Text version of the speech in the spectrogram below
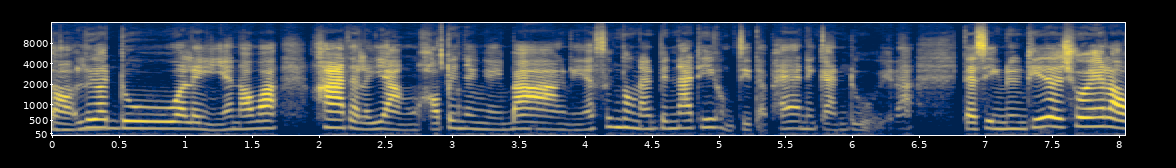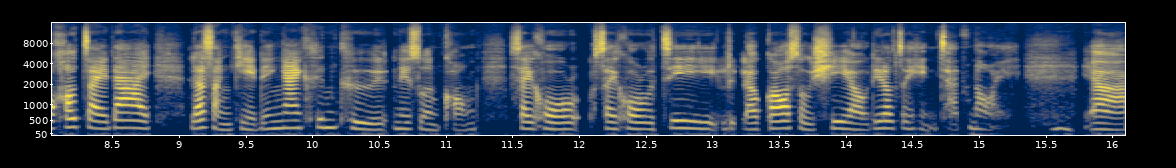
เจาะเลือมดดูอะไรอย่างเงี้ยเนาะว่าค่าแต่ละอย่างของเขาเป็นยังไงบ้างอย่างเงี้ยซึ่งตรงนั้นเป็นหน้าที่ของจิตแพทย์ในการดูอยู่แล้วแต่สิ่งหนึ่งที่จะช่วยให้เราเข้าใจได้ และสังเกตได้ง่ายขึ้นคือในส่วนของ psycho psychology หรือแล้วก็ social ที่เราจะเห็นชัดหน่อยอืมอ่า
